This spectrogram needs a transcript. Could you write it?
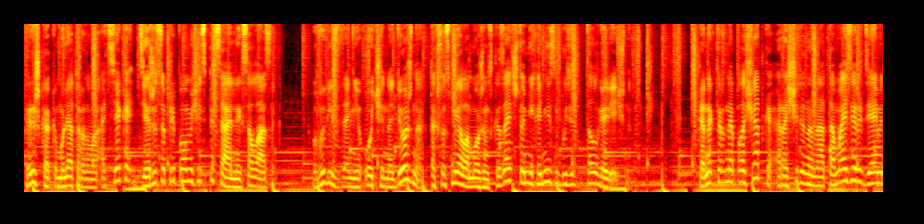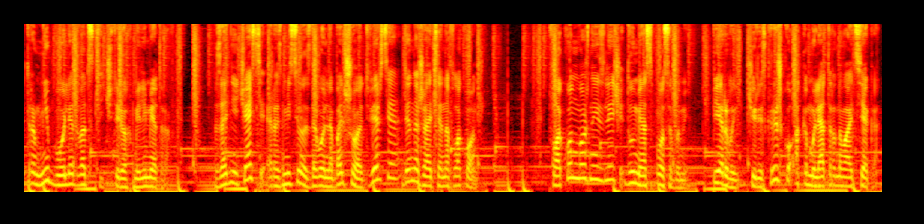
Крышка аккумуляторного отсека держится при помощи специальных салазок. Выглядят они очень надежно, так что смело можем сказать, что механизм будет долговечным. Коннекторная площадка рассчитана на атомайзеры диаметром не более 24 мм. В задней части разместилось довольно большое отверстие для нажатия на флакон. Флакон можно извлечь двумя способами. Первый – через крышку аккумуляторного отсека.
